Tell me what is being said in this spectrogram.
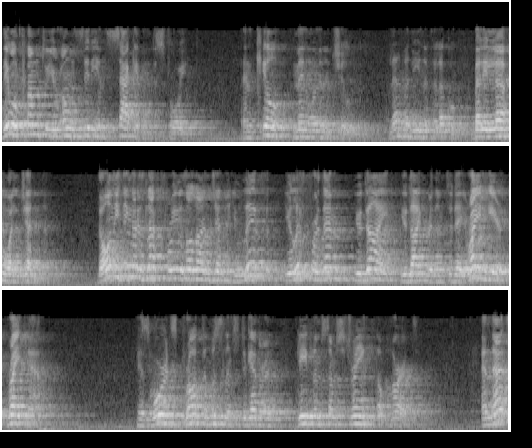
they will come to your own city and sack it and destroy it. And kill men, women, and children. لا مدينة لكم بل الله والجنة. The only thing that is left for you is Allah and Jannah. You live, you live for them, you die, you die for them today. Right here, right now. His words brought the Muslims together and gave them some strength of heart. And that's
